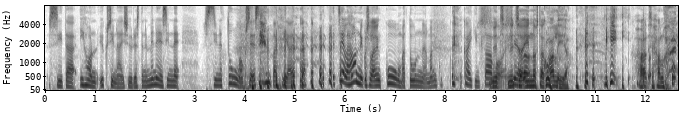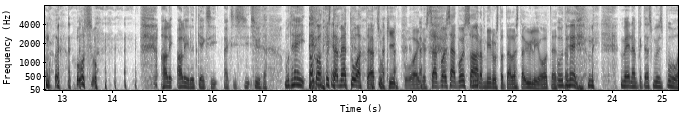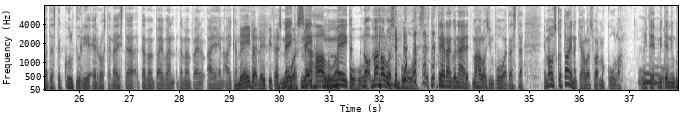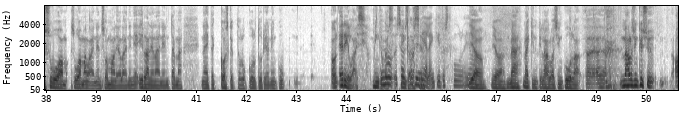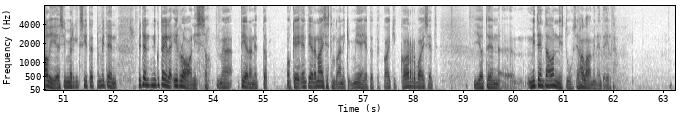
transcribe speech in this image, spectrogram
siitä ihon yksinäisyydestä, ne menee sinne sinne tungokseen sen takia, että et, et siellähän on niinku sellainen kuuma tunnelma niinku kaikin tavoin. Nyt, nyt sä innostat ku... Alia. se haluaa... Husu. Ali, Ali nyt keksi äksi sy- syytä. Mut hei. Pakko pistää meidän tuottajat sun kimppuun oikeasti. Sä et voi, sä et voi saada mut, minusta tällaista yliotetta. Mutta hei, me, meidän pitäisi myös puhua tästä kulttuurien erosta näistä tämän päivän, tämän päivän aiheen aikana. Meidän että ei pitäisi meitä, puhua, sä haluat meitä, puhua. No mä haluaisin puhua. Tehdäänkö näin, että mä haluaisin puhua tästä. Ja mä uskon, että Tainakin haluaisi varmaan kuulla Miten, mm. miten niin kuin suom, suomalainen, somalialainen ja iranilainen tämä, näitä koskettelukulttuuria niin kuin on erilaisia. Minkälaisia? No, se olisi tosi mielenkiintoista kuulla. Joo, joo, joo mä, mäkin kyllä haluaisin kuulla. Äh, mä haluaisin kysyä Ali esimerkiksi siitä, että miten, miten niin kuin teillä Iranissa, mä tiedän, että okei, en tiedä naisista, mutta ainakin miehiä, että kaikki karvaiset, joten miten tämä onnistuu, se halaaminen teiltä?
